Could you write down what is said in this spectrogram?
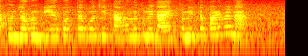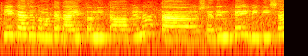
এখন যখন বিয়ে করতে বলছি, তাহলে তুমি দায়িত্ব নিতে পারবে না? ঠিক আছে, তোমাকে দায়িত্ব নিতে হবে না। তা সেদিনকেই বিদিশা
